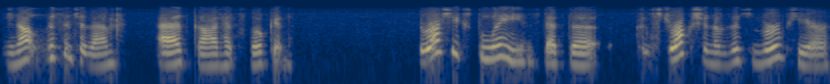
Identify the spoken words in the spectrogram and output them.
He did not listen to them as God had spoken. The Rashi explains that the construction of this verb here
